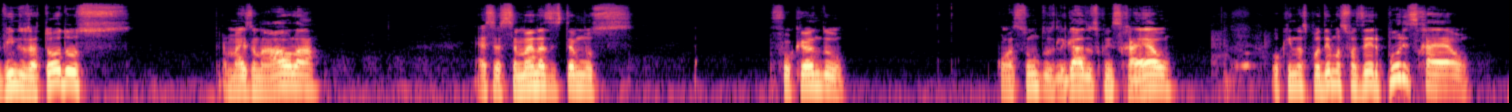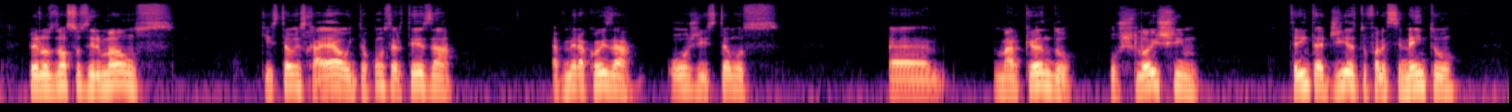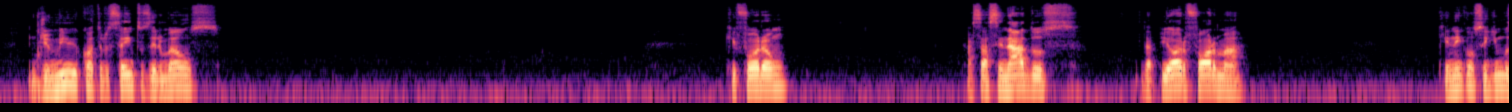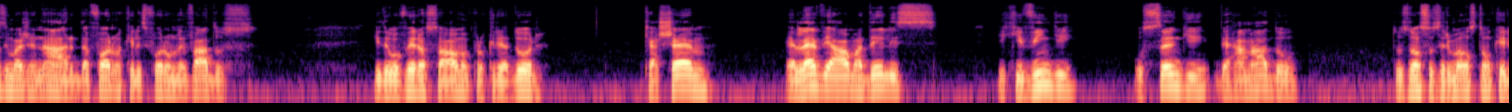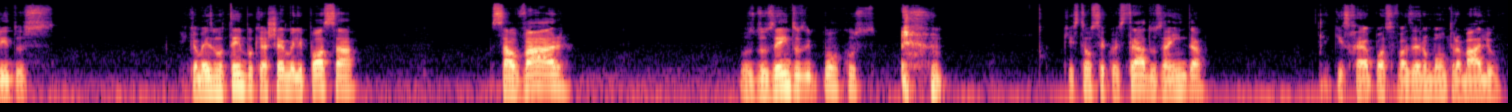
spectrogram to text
Bem-vindos a todos para mais uma aula. Essas semanas estamos focando com assuntos ligados com Israel, o que nós podemos fazer por Israel, pelos nossos irmãos que estão em Israel. Então, com certeza, a primeira coisa, hoje estamos é, marcando o Shloishim, 30 dias do falecimento de 1.400 irmãos que foram assassinados da pior forma que nem conseguimos imaginar, da forma que eles foram levados e devolveram a sua alma para o Criador. Que Hashem eleve a alma deles e que vingue o sangue derramado dos nossos irmãos tão queridos. E que ao mesmo tempo que Hashem ele possa salvar os duzentos e poucos que estão sequestrados ainda, e que Israel possa fazer um bom trabalho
